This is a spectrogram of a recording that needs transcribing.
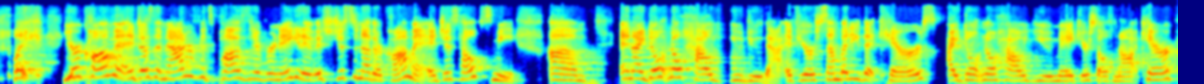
like your comment, it doesn't matter if it's positive or negative, it's just another comment. It just helps me. Um, and I don't know how you do that. If you're somebody that cares, I don't know how you make yourself not care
